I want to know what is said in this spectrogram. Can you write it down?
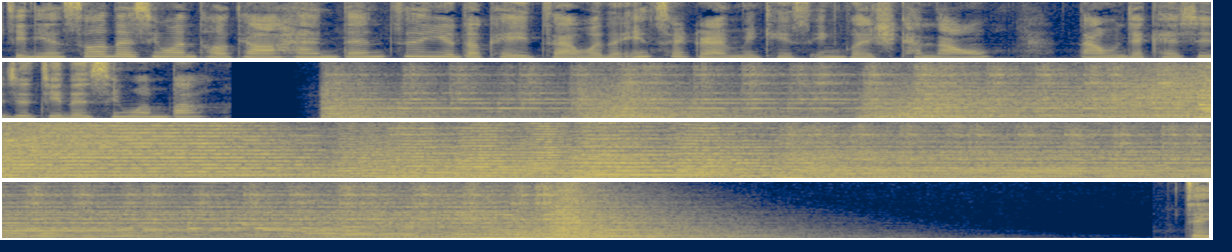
今天所有的新闻头条和单字语都可以在我的 Instagram Mickey's English 看到哦。那我们就开始这集的新闻吧。The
